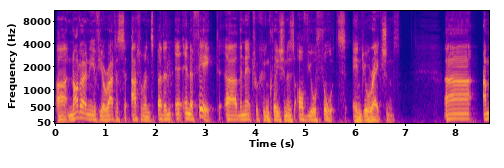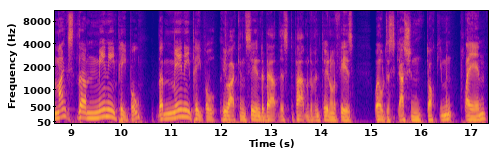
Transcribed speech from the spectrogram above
uh, not only of your utter- utterance, but in, in effect, uh, the natural conclusion is of your thoughts and your actions. Uh, amongst the many people, the many people who are concerned about this Department of Internal Affairs, well, discussion document, plan,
